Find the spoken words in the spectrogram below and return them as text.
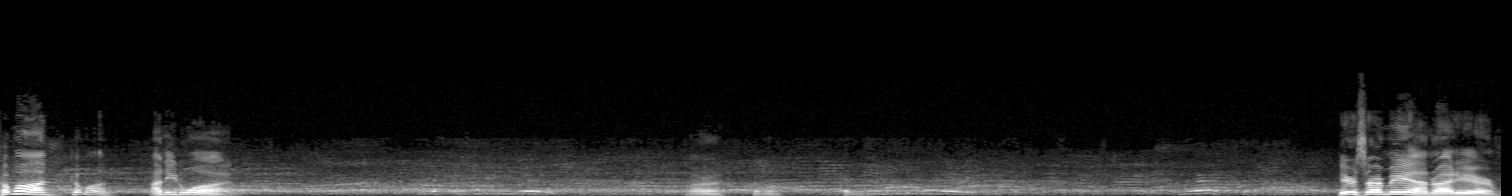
Come on, come on. I need one. All right, come on. Come on. Here's our man right here.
